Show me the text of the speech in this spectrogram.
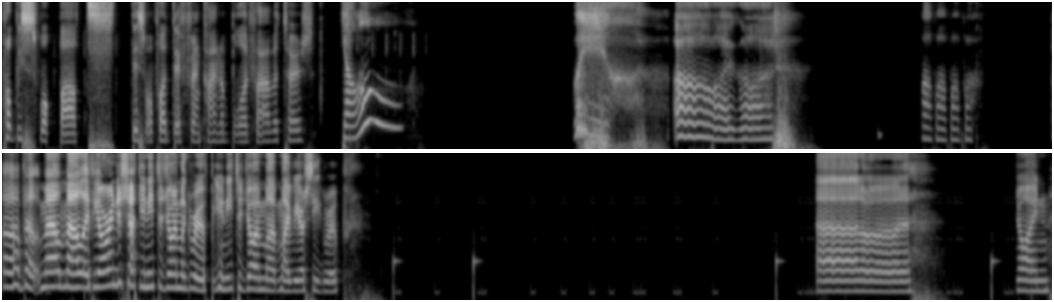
probably swap out this one for a different kind of board for avatars. Yahoo! Oh my god. Oh, Bel- Mel, Mel, if you're in the chat, you need to join my group. You need to join my, my VRC group. Uh, join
